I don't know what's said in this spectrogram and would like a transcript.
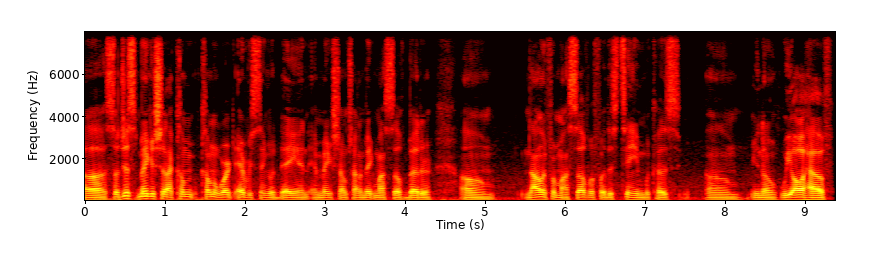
Uh, so just making sure I come come to work every single day and, and making sure I'm trying to make myself better, um, not only for myself but for this team because um, you know we all have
